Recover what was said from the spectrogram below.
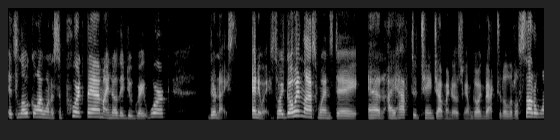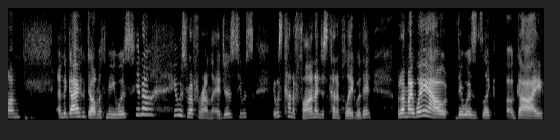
It's local. I want to support them. I know they do great work. They're nice. Anyway, so I go in last Wednesday and I have to change out my nose ring. I'm going back to the little subtle one. And the guy who dealt with me was, you know, he was rough around the edges. He was, it was kind of fun. I just kind of played with it. But on my way out, there was like a guy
